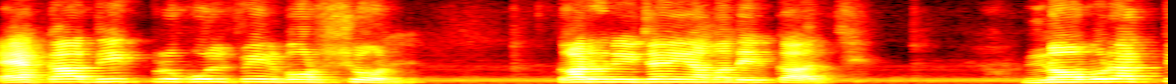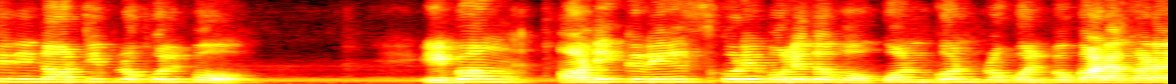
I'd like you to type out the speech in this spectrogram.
একাধিক প্রকল্পের বর্ষণ, কারণ এটাই আমাদের কাজ। নবরাত্রির নটি প্রকল্প, এবং অনেক রিলস করে বলে দেবো কোন কোন প্রকল্প কারা কারা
